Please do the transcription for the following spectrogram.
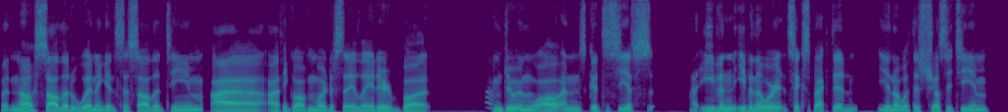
but no, solid win against a solid team. I I think we'll have more to say later, but I'm doing well, and it's good to see us. Even even though it's expected, you know, with this Chelsea team,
